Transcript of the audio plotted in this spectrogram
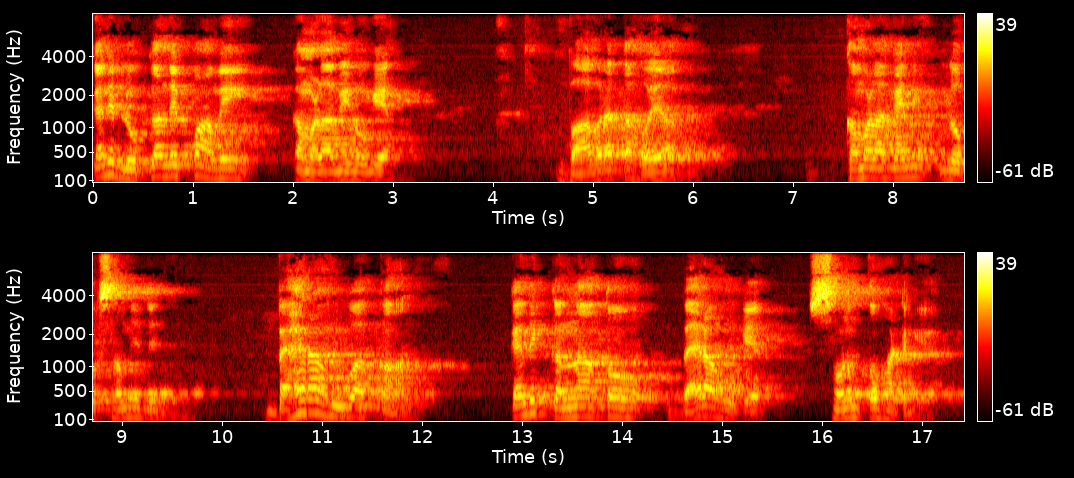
ਕਹਿੰਦੇ ਲੋਕਾਂ ਦੇ ਭਾਵੇਂ ਕਮਲਾ ਵੀ ਹੋ ਗਿਆ। ਬਾਬਰਾ ਤਾਂ ਹੋਇਆ। ਕਮਲਾ ਕਹਿੰਦੇ, ਲੋਕ ਸਮਝਦੇ ਬਹਿਰਾ ਹੁਆ ਕਾਨ। ਕਹਿੰਦੇ ਕੰਨਾਂ ਤੋਂ ਬਹਿਰਾ ਹੋ ਗਿਆ। ਸੁਣਨ ਤੋਂ ਹਟ ਗਿਆ।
